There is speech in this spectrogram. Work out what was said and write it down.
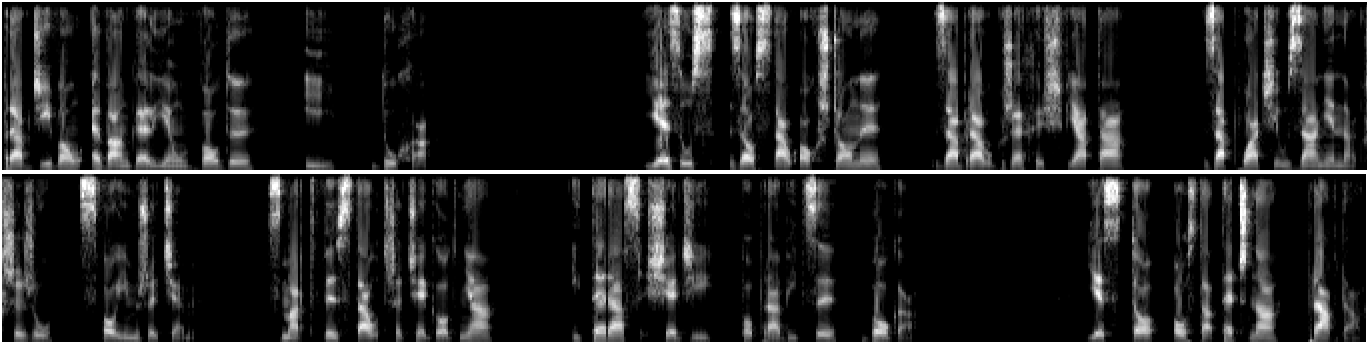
prawdziwą Ewangelię wody i ducha. Jezus został ochrzczony, zabrał grzechy świata, zapłacił za nie na krzyżu swoim życiem. Zmartwychwstał trzeciego dnia i teraz siedzi po prawicy Boga. Jest to ostateczna prawda.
